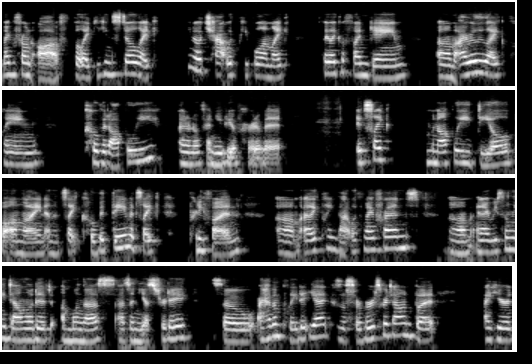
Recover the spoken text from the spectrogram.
microphone off, but like you can still like, you know, chat with people and like play like a fun game. Um I really like playing Covidopoly. I don't know if any of you have heard of it. It's like Monopoly deal but online and it's like COVID theme. It's like pretty fun. Um, I like playing that with my friends. Um, and I recently downloaded Among Us as in yesterday. So I haven't played it yet because the servers were down, but I hear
